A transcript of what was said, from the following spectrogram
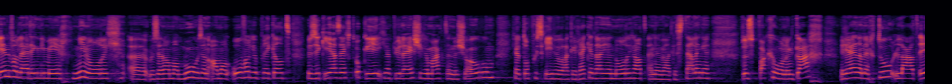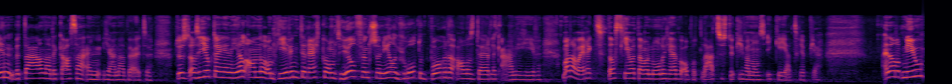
Geen verleiding niet meer, niet nodig. Uh, we zijn allemaal moe, we zijn allemaal overgeprikkeld. Dus IKEA zegt, oké, je hebt je lijstje gemaakt in de showroom. Je hebt opgeschreven welke rekken dat je nodig had en in welke stellingen. Dus pak gewoon een kar, rijd er naartoe, laat in, betaal naar de kassa en ga naar buiten. Dus dan zie je ook dat je in een heel andere omgeving terechtkomt. Heel functioneel, grote borden, alles duidelijk aangegeven. Maar dat werkt. Dat is hetgeen wat we nodig hebben op het laatste stukje van ons IKEA-tripje. En dan opnieuw,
